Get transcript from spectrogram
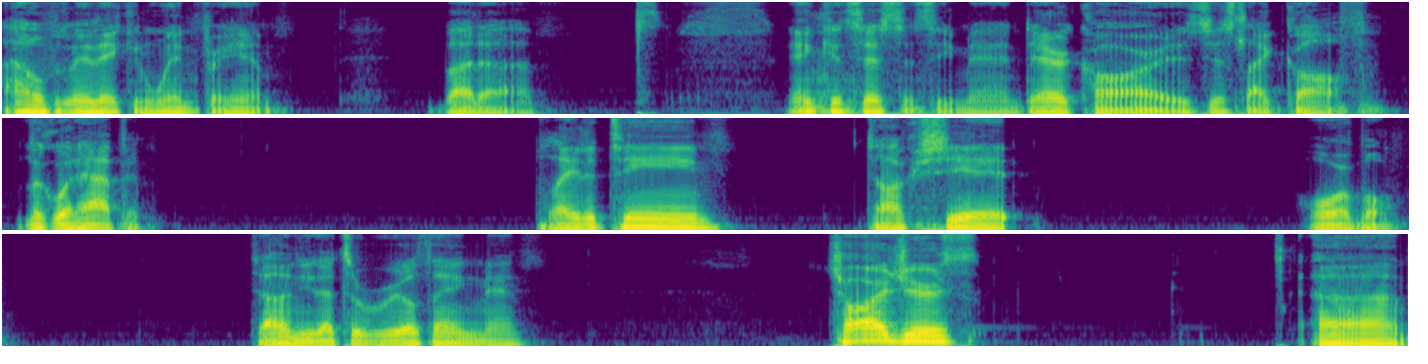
hopefully they can win for him. But uh, inconsistency, man. Derek Carr is just like Goff. Look what happened. Play the team, talk shit. Horrible. Telling you, that's a real thing, man. Chargers. Um,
